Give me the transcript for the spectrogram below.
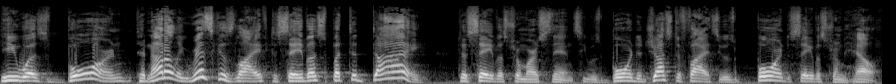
he was born to not only risk his life to save us, but to die to save us from our sins. He was born to justify us, he was born to save us from hell.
